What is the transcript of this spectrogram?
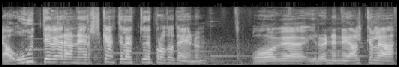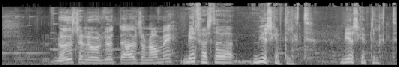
Já, útiveran er skemmtilegt uppbrót á deginum og uh, í rauninni algjörlega nöðsynlegu hluti að þessu námi. Mér fannst það mjög skemmtilegt, mjög skemmtilegt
